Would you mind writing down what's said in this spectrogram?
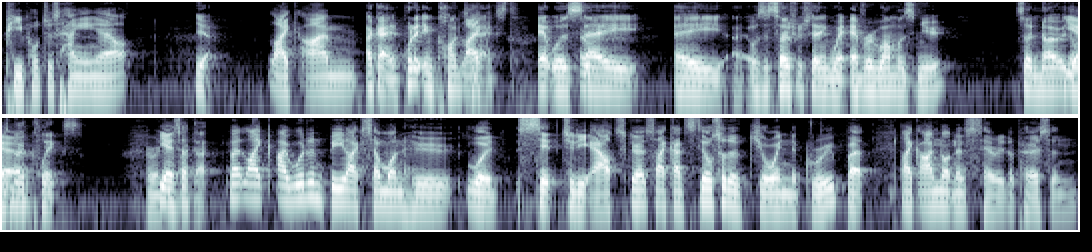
people just hanging out, Yeah. like I'm, Okay, to put it in context, it was say a uh, it was a social setting where everyone was new, so no, there Yeah. was no clicks or anything yeah, like so, that. but like I wouldn't be like someone who would sit to the outskirts. Like I'd still sort of join the group, but like I'm not necessarily the person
